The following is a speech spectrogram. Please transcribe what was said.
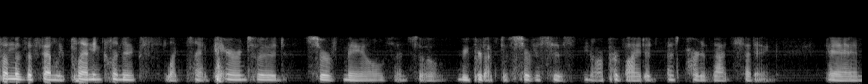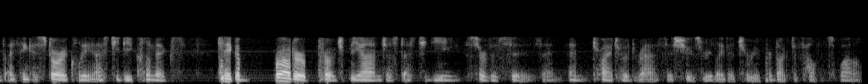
Some of the family planning clinics, like Planned Parenthood, serve males, and so reproductive services, you know, are provided as part of that setting. And I think historically, STD clinics take a broader approach beyond just STD services and, and try to address issues related to reproductive health as well.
